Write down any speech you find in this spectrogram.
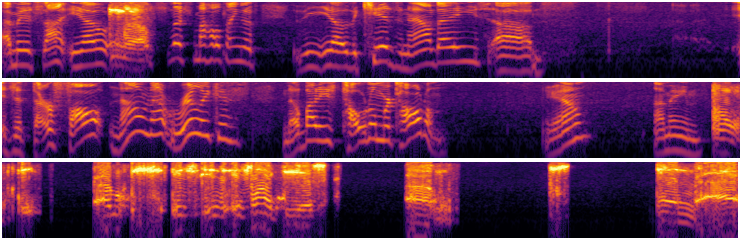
I mean, it's not. You know, it's that's my whole thing of the you know the kids nowadays. Um, is it their fault? No, not really, because nobody's told them or taught them. Know, I mean, Um, it's, it's like this. Um, and I,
